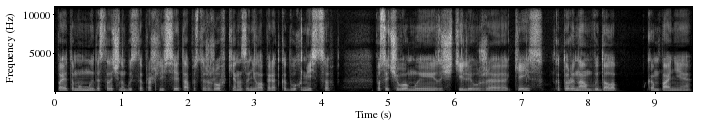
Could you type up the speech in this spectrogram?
поэтому мы достаточно быстро прошли все этапы стажировки, она заняла порядка двух месяцев, после чего мы защитили уже кейс, который нам выдала компания,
